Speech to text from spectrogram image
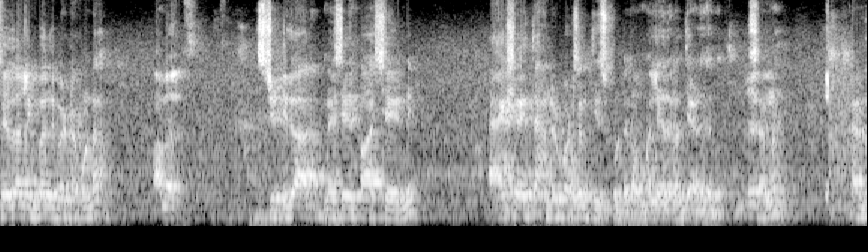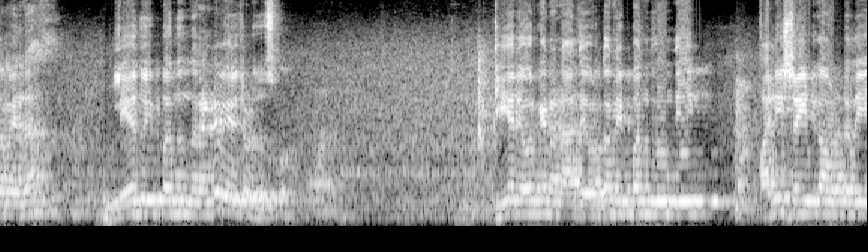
పేదలను ఇబ్బంది పెట్టకుండా స్ట్రిక్ట్గా మెసేజ్ పాస్ చేయండి. యాక్షన్ అయితే హండ్రెడ్ పర్సెంట్ తీసుకుంటాను. మళ్ళీ ఏదైనా తేడా జరుగుతుంది. సరేనా? అర్థమైందా? లేదు ఇబ్బంది ఉందనంటే వేరే చోట చూసుకో. క్లియర్ ఎవరికైనా నాతో ఎవరితోనే ఇబ్బంది ఉంది. పని స్ట్రైట్గా ఉంటుంది.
